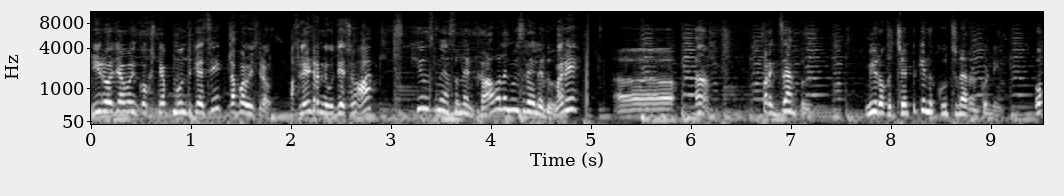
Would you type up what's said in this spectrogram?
ఈ రోజేమో ఇంకొక స్టెప్ ముందుకేసి డబ్బా విసిరావు. అసలు ఏంటో నీ ఉద్దేశం ఆ? ఎక్స్క్యూజ్ మీ అసలు నేను కావాలని విసిరేయలేదు. మరి? ఫర్ ఎగ్జాంపుల్ మీరు ఒక చెట్టు కింద కూర్చున్నారనుకోండి ఒక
